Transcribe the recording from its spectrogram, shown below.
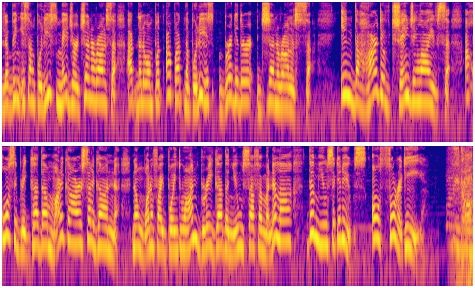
labing isang Police Major Generals at 24 na Police Brigadier Generals. In the heart of changing lives, ako si Brigada Maricar Saragan ng 105.1 Brigada News of Manila, The Music and News Authority. Balita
